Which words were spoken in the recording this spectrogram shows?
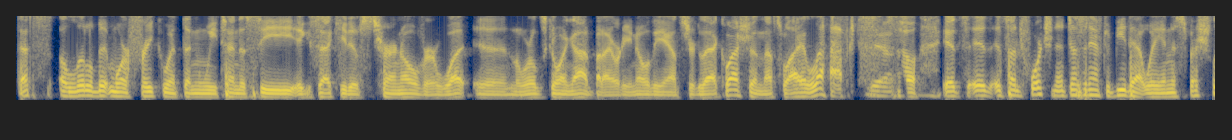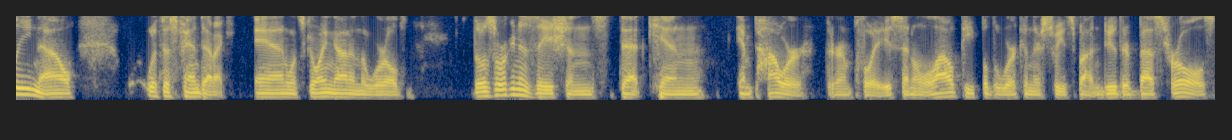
that's a little bit more frequent than we tend to see executives turn over. What in the world's going on? But I already know the answer to that question. That's why I left. Yeah. So it's it, it's unfortunate. It doesn't have to be that way, and especially now with this pandemic and what's going on in the world, those organizations that can empower their employees and allow people to work in their sweet spot and do their best roles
